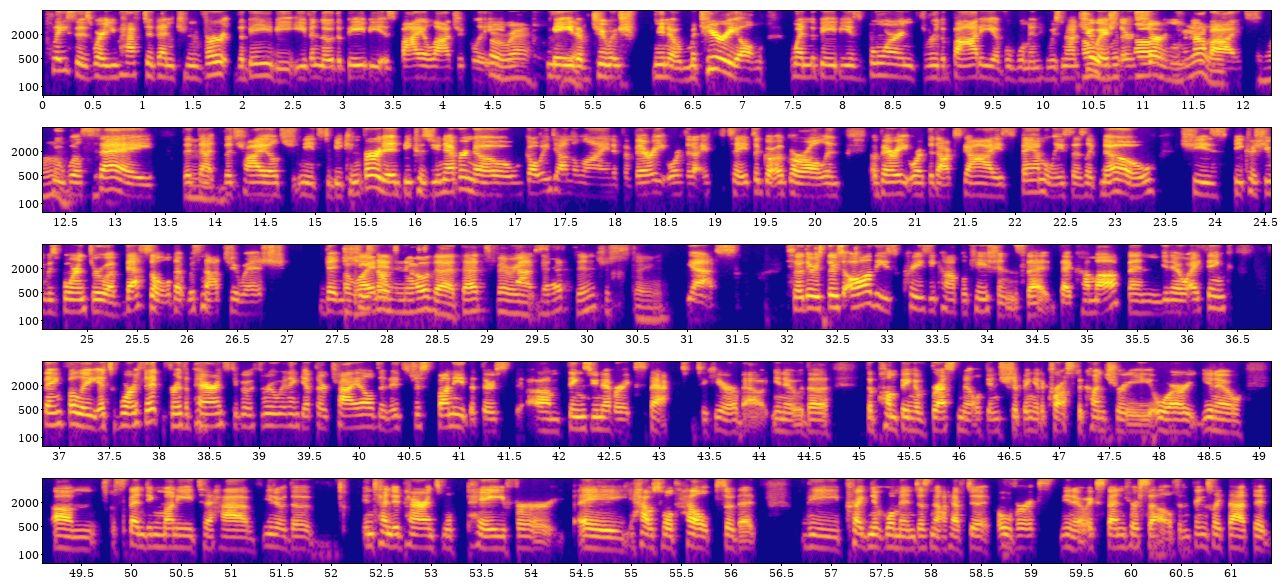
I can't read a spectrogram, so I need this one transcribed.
places where you have to then convert the baby, even though the baby is biologically oh, Correct. made Yeah. of Jewish, you know, material. When the baby is born through the body of a woman who is not Oh, Jewish, re- there oh, are certain really? rabbis Wow. who will say that that hmm. the child needs to be converted because you never know going down the line if a very orthodox say it's a, a girl and a very orthodox guy's family says like no she's because she was born through a vessel that was not jewish then Oh, she's I not didn't know that. That's very, Yes. that's interesting. yes so there's there's all these crazy complications that that come up and you know i think thankfully it's worth it for the parents to go through it and get their child and it's just funny that there's um, things you never expect to hear about you know the the pumping of breast milk and shipping it across the country or you know um, spending money to have you know the intended parents will pay for a household help so that the pregnant woman does not have to over you know expend herself and things like that that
